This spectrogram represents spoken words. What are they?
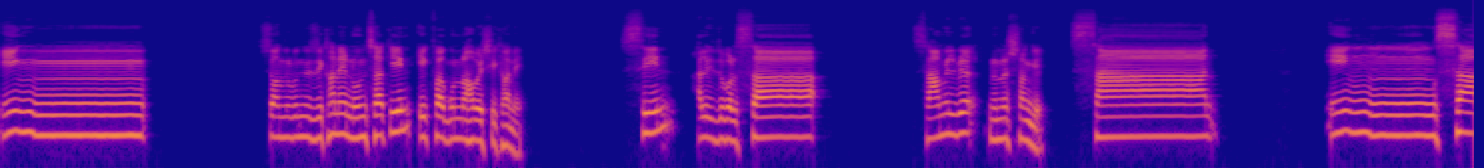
ইং চন্দ্রবিন্দু যেখানে, নুন সাকিন, ইকফা গুন্না হবে সেখানে। সিন, আলিফ জবর সা সা মিলবে নুনের সঙ্গে। সান ইংসান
